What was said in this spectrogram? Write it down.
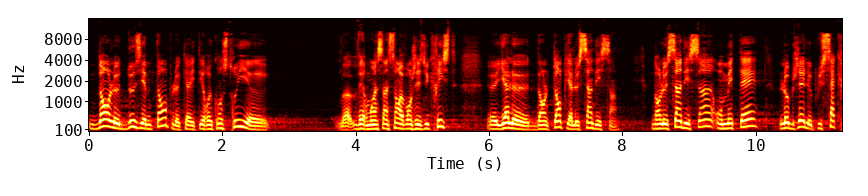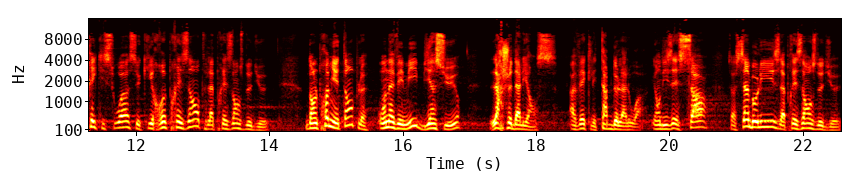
dans le deuxième temple qui a été reconstruit euh, bah, vers moins 500 avant Jésus-Christ, euh, dans le temple, il y a le Saint des Saints. Dans le Saint des Saints, on mettait l'objet le plus sacré qui soit, ce qui représente la présence de Dieu. Dans le premier temple, on avait mis, bien sûr, l'arche d'alliance avec les tables de la loi. Et on disait ça, ça symbolise la présence de Dieu.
